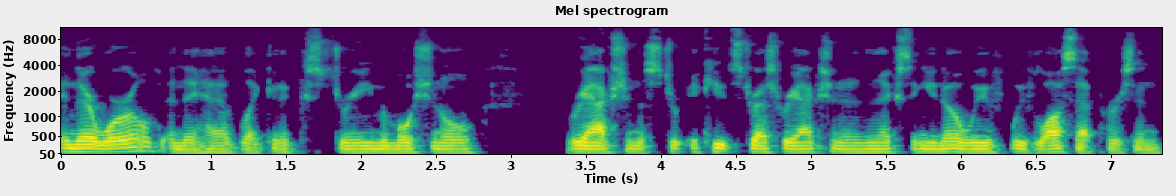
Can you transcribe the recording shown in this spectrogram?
in their world and they have like an extreme emotional reaction, a st- acute stress reaction, and the next thing you know, we've we've lost that person.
